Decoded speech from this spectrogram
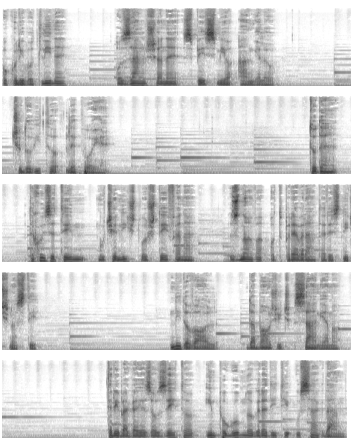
okoli votline, ozalšane s pesmijo angelov. Čudovito lepo je. Toda takoj zatem mučeništvo Štefana znova odpre vrata resničnosti. Ni dovolj, da božič sanjamo. Treba ga je zauzeto in pogumno graditi vsak dan.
